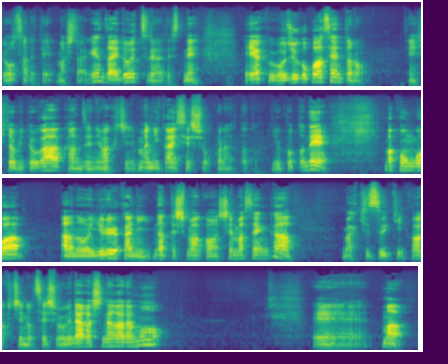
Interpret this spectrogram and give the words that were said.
表されていました。現在、ドイツではですね、約55%の人々が完全にワクチン、まあ、2回接種を行ったということで、まあ、今後はあの、緩やかになってしまうかもしれませんが、まあ、引き続きワクチンの接種を促しながらも、えー、まあ、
